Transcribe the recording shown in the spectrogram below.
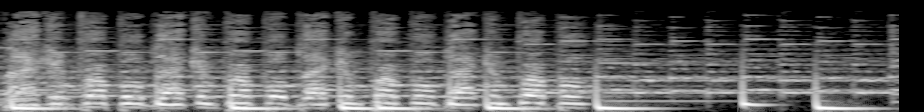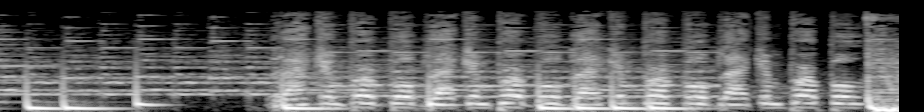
Black and purple, black and purple, black and purple, black and purple. Black and purple, black and purple, black and purple, black and purple.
